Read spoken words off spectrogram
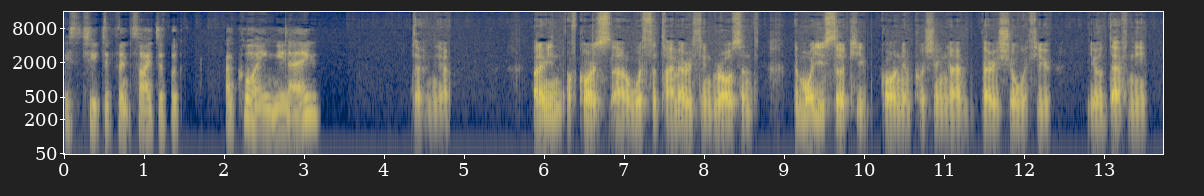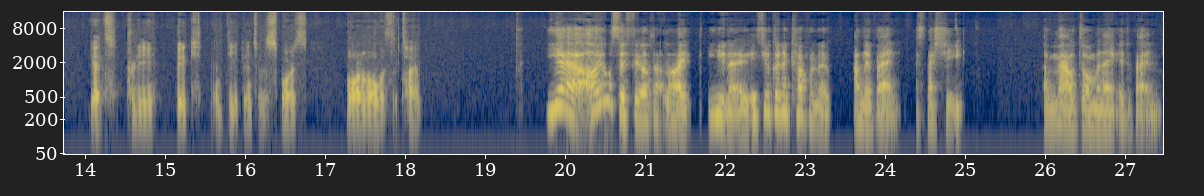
it's two different sides of a, a coin, you know? Definitely, yeah. But I mean, of course, uh, with the time, everything grows and the more you still keep going and pushing, I'm very sure with you, you'll definitely get pretty big and deep into the sports more and more with the time. Yeah, I also feel that, like, you know, if you're going to cover an, an event, especially a male dominated event,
